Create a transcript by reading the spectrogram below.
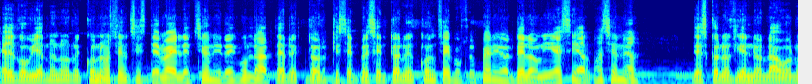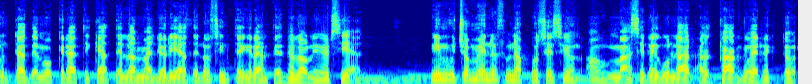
El gobierno no reconoce el sistema de elección irregular de rector que se presentó en el Consejo Superior de la Universidad Nacional, desconociendo la voluntad democrática de la mayoría de los integrantes de la universidad, ni mucho menos una posesión aún más irregular al cargo de rector.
